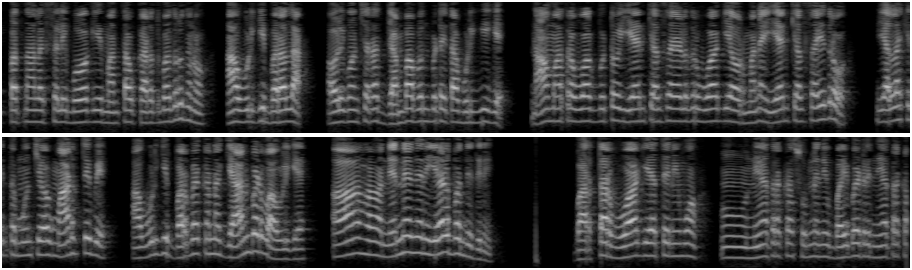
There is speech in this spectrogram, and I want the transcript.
ಇಪ್ಪತ್ನಾಲ್ಕು ಸಲ ಹೋಗಿ ಮಂತಾವ್ ಕರೆದ್ ಬಂದ್ರು ಆ ಹುಡುಗಿ ಬರಲ್ಲ. ಅವ್ರಿಗೆ ಒಂದ್ಸಲ ಜಂಬ ಬಂದ್ಬಿಟ್ಟೈತೆ ಆ ಹುಡುಗಿಗೆ. ನಾವ್ ಮಾತ್ರ ಹೋಗ್ಬಿಟ್ಟು ಏನ್ ಕೆಲಸ ಹೇಳಿದ್ರು ಹೋಗಿ ಅವ್ರ ಮನೆ ಏನ್ ಕೆಲಸ ಇದ್ರು, ಎಲ್ಲಕ್ಕಿಂತ ಮುಂಚೆ ಹೋಗಿ ಮಾಡ್ತೀವಿ. ಆ ಹುಡುಗಿ ಬರ್ಬೇಕನ್ನೋ ಜ್ಞಾನ ಬೇಡವಾ ಅವಳಿಗೆ? ಆ ಹಾ ನಿನ್ನೆ ನಾನು ಹೇಳ್ ಬರ್ತಾರ, ಹೋಗಿ ಅತ್ತೆ ನೀವು. ಹ್ಮ್, ನೇತ್ರಕ್ಕ ಸುಮ್ನೆ ನೀವು ಬೈಬೇಡ್ರಿ ನೇತ್ರಕ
